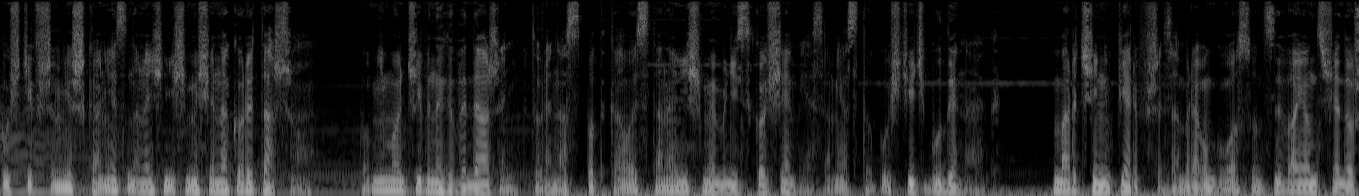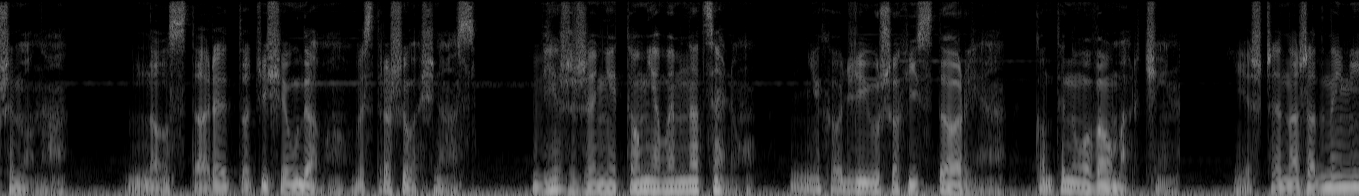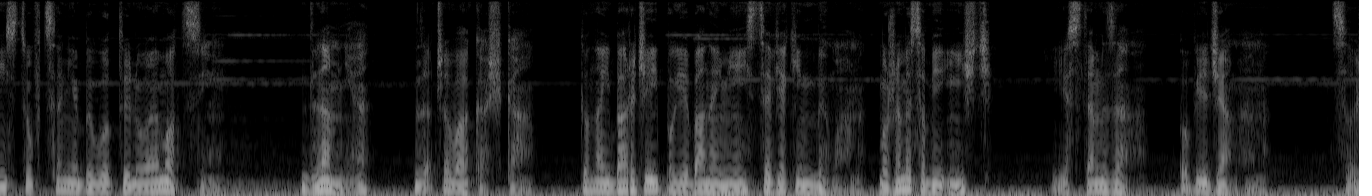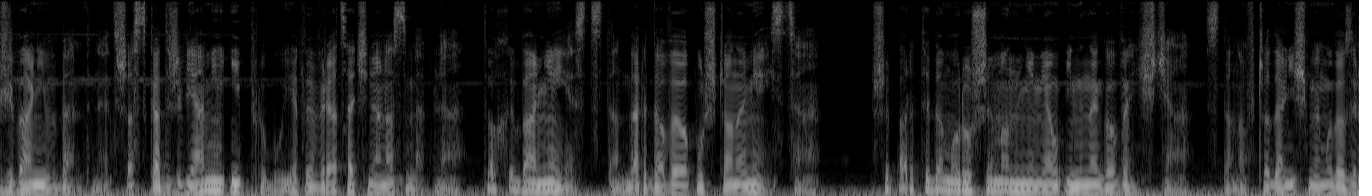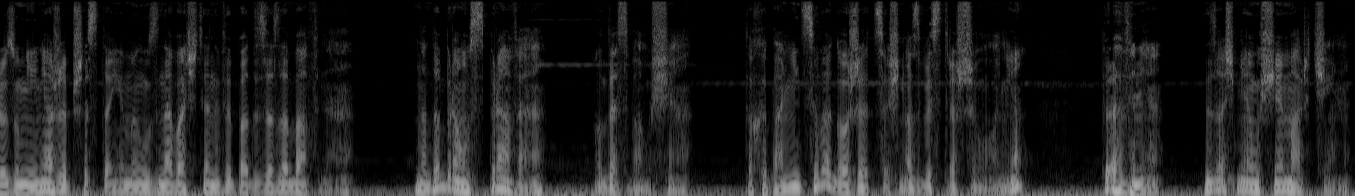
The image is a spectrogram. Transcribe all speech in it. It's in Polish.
Opuściwszy mieszkanie, znaleźliśmy się na korytarzu. Pomimo dziwnych wydarzeń, które nas spotkały, stanęliśmy blisko siebie, zamiast opuścić budynek. Marcin pierwszy zabrał głos, odzywając się do Szymona. No, stary, to ci się udało. Wystraszyłeś nas. Wiesz, że nie to miałem na celu. Nie chodzi już o historię, kontynuował Marcin. Jeszcze na żadnej miejscówce nie było tylu emocji. Dla mnie, zaczęła Kaśka, to najbardziej pojebane miejsce, w jakim byłam. Możemy sobie iść? Jestem za, powiedziałem. Coś wali w bębny, trzaska drzwiami i próbuje wywracać na nas meble. To chyba nie jest standardowe opuszczone miejsce. Przyparty do muru Szymon nie miał innego wyjścia. Stanowczo daliśmy mu do zrozumienia, że przestajemy uznawać ten wypad za zabawny. Na dobrą sprawę, odezwał się. To chyba nic złego, że coś nas wystraszyło, nie? Pewnie, zaśmiał się Marcin.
